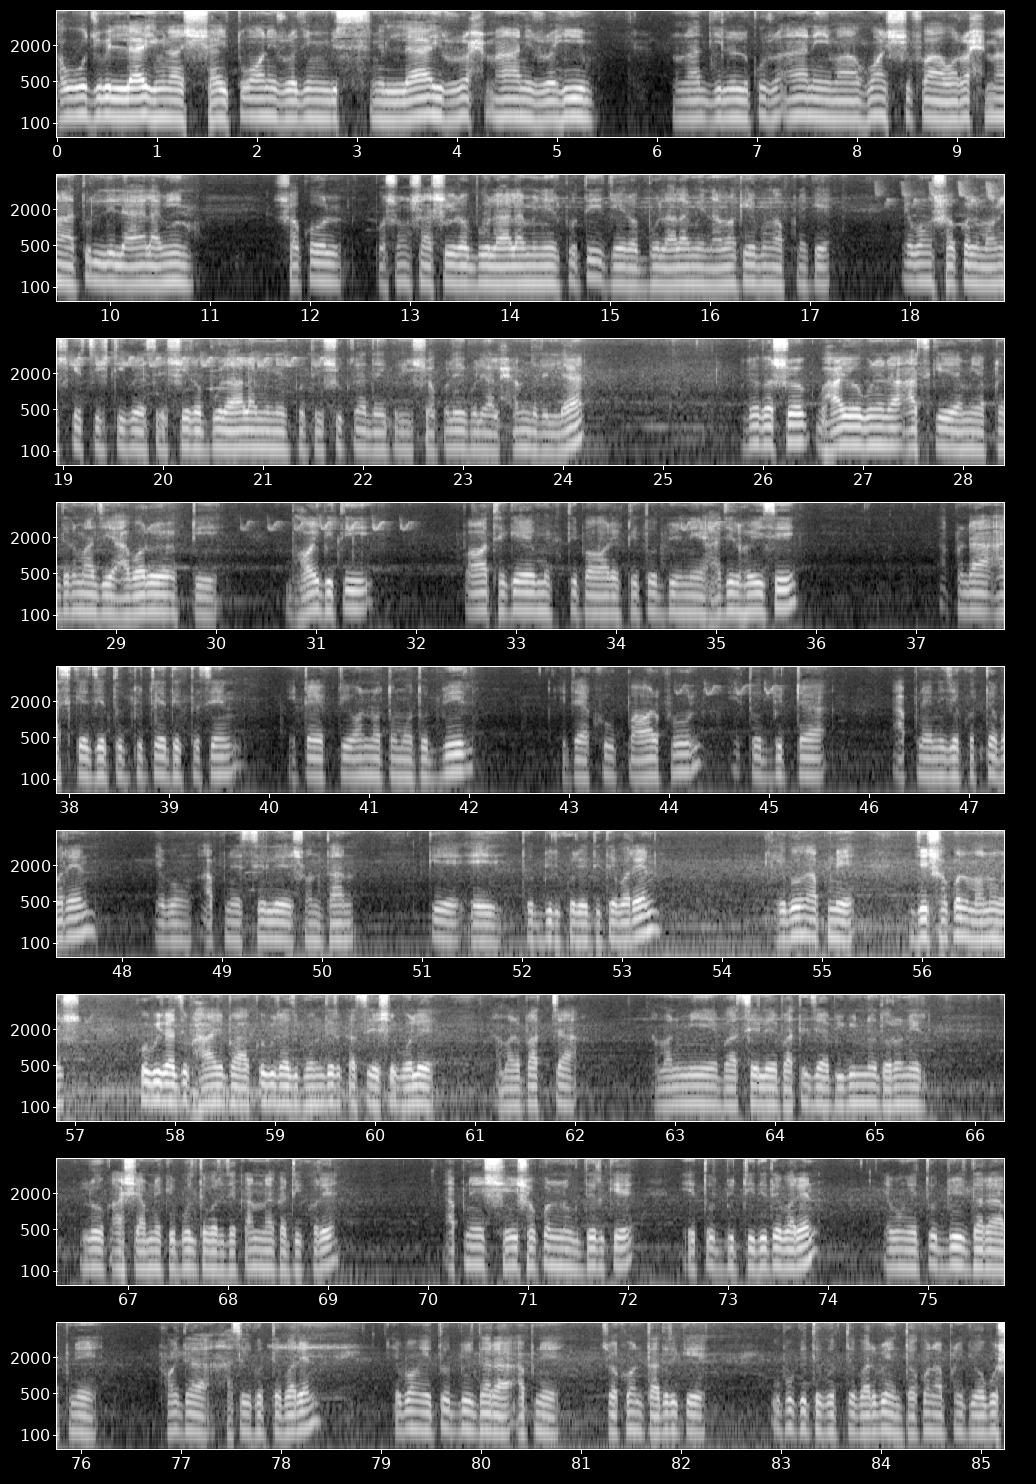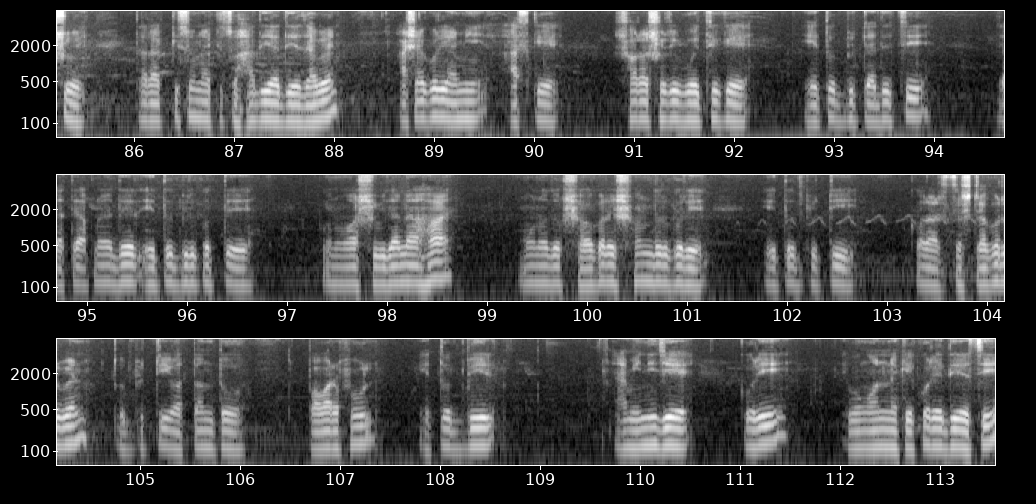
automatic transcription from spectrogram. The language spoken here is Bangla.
أعوذ بالله من الشيطان الرجيم بسم الله الرحمن الرحيم ننزل القرآن ما هو الشفاء ورحمة للعالمين সকল প্রশংসা সেই রব্বুল আলমিনের প্রতি যে রব্বুল আলমিন আমাকে এবং আপনাকে এবং সকল মানুষকে সৃষ্টি করেছে সেই রব্বুল আলমিনের প্রতি শুক্র আদায় করি সকলেই বলি আলহামদুলিল্লাহ প্রিয় দর্শক, ভাই ও বোনেরা, আজকে আমি আপনাদের মাঝে আবারও একটি ভয়ভীতি পাওয়া থেকে মুক্তি পাওয়ার একটি তদবির নিয়ে হাজির হয়েছি। আপনারা আজকে যে তদবিরটি দেখতেছেন, এটা একটি অন্যতম তদবির। এটা খুব পাওয়ারফুল এই তদবিরটা আপনি নিজে করতে পারেন এবং আপনার ছেলে, সন্তানকে এই তদবির করে দিতে পারেন এবং আপনি যে সকল মানুষ কবিরাজ ভাই বা কবিরাজ বোনদের কাছে এসে বলে, আমার বাচ্চা, আমার মেয়ে বা ছেলে বাতিজা বিভিন্ন ধরনের লোক আসে আপনাকে বলতে পারে যে কান্নাকাটি করে। আপনি সেই সকল লোকদেরকে এই তদবিরটি দিতে পারেন এবং এই তদবির দ্বারা আপনি ফয়দা হাসিল করতে পারেন এবং এই তদবির দ্বারা আপনি যখন তাদেরকে উপকৃত করতে পারবেন তখন আপনাকে অবশ্যই তারা কিছু না কিছু হাদিয়া দিয়ে যাবে। আশা করি আমি আজকে সরাসরি বই থেকে এই তদবিরটা দিচ্ছি, যাতে আপনাদের এই তদবির করতে কোনো অসুবিধা না হয়। মনোযোগ সহকারে সুন্দর করে এই তদবিরটি করার চেষ্টা করবেন। তদবিরটি অত্যন্ত পাওয়ারফুল এ তদবির আমি নিজে করি এবং অন্যকে করে দিয়েছি।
